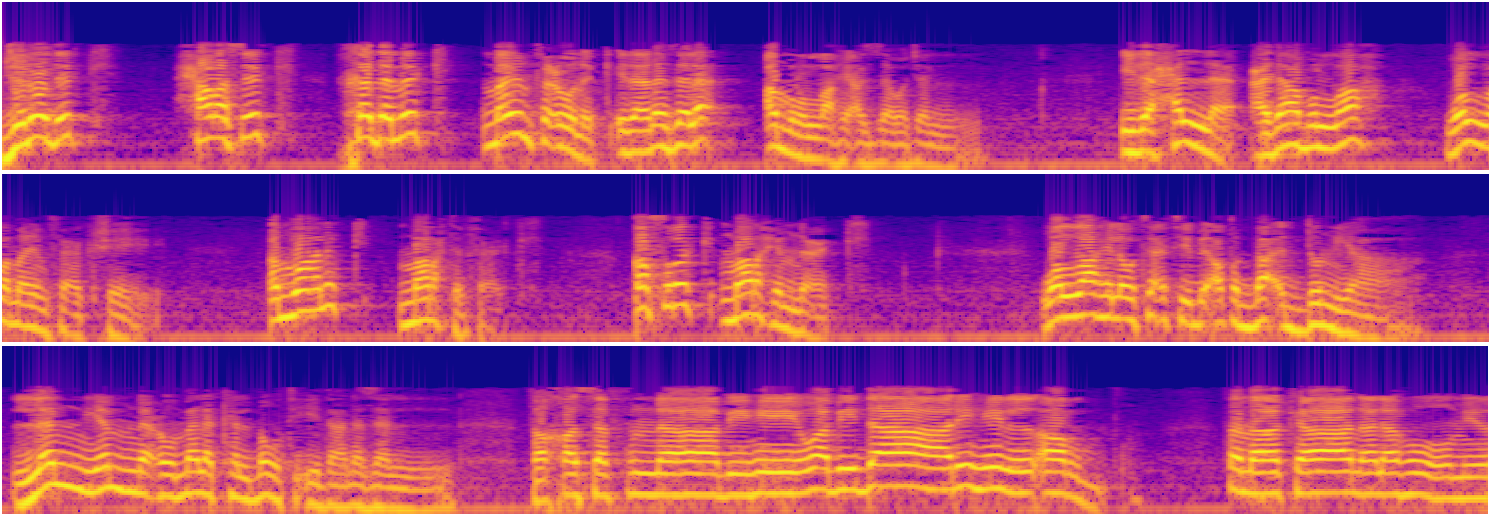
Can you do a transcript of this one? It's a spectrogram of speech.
جنودك حرسك خدمك ما ينفعونك إذا نزل أمر الله عز وجل. إذا حل عذاب الله والله ما ينفعك شيء. أموالك ما راح تنفعك. قصرك ما راح يمنعك. والله لو تأتي بأطباء الدنيا لن يمنعوا ملك الموت إذا نزل. فخسفنا به وبداره الأرض. فما كان له من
